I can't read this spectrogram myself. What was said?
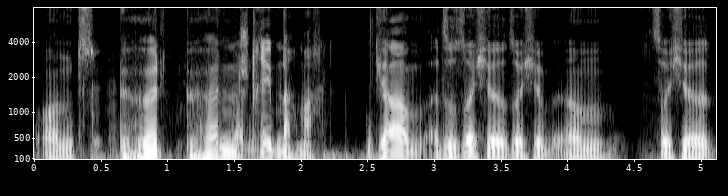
Und Behörd, Behörden streben nach Macht. Ja, also solche, solche, ähm, solche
